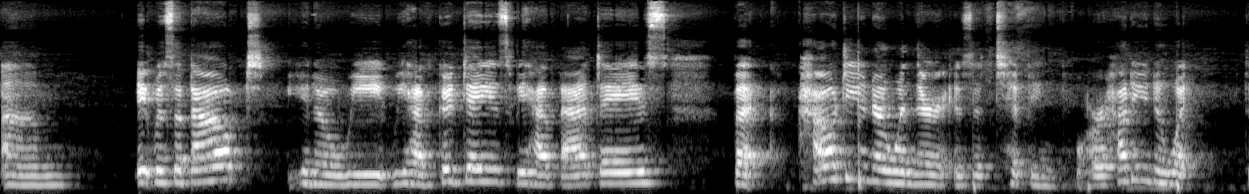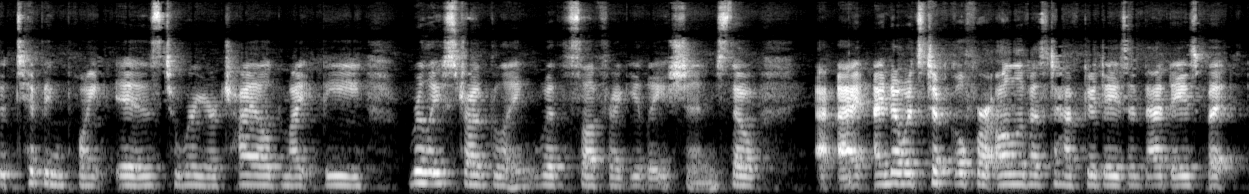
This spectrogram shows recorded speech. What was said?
um, it was about, you know, we we have good days, we have bad days, but how do you know when there is a tipping point, or how do you know what the tipping point is to where your child might be really struggling with self-regulation? So I, I know it's typical for all of us to have good days and bad days, but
